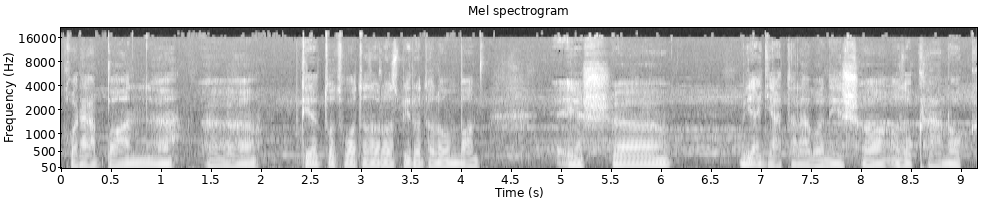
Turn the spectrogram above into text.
korábban tiltott volt az orosz birodalomban, és ugye egyáltalában is az ukránok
